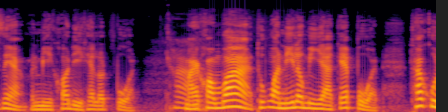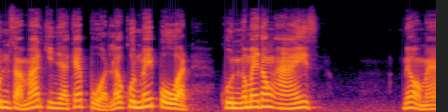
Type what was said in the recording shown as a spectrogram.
ซ์เนี่ยมันมีข้อดีแค่ลดปวดค่ะหมายความว่าทุกวันนี้เรามียาแก้ปวด ถ้าคุณสามารถกินยาแก้ปวด แล้วคุณไม่ปวด คุณก็ไม่ต้องไอซ์นึกออกไหม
